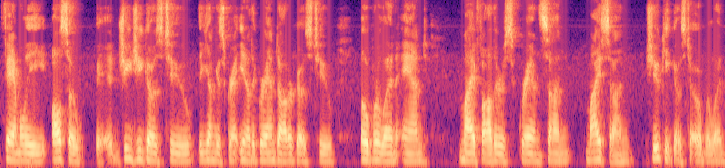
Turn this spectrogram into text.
family also Gigi goes to the youngest grand, you know, the granddaughter goes to Oberlin, and my father's grandson, my son Shuki, goes to Oberlin,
